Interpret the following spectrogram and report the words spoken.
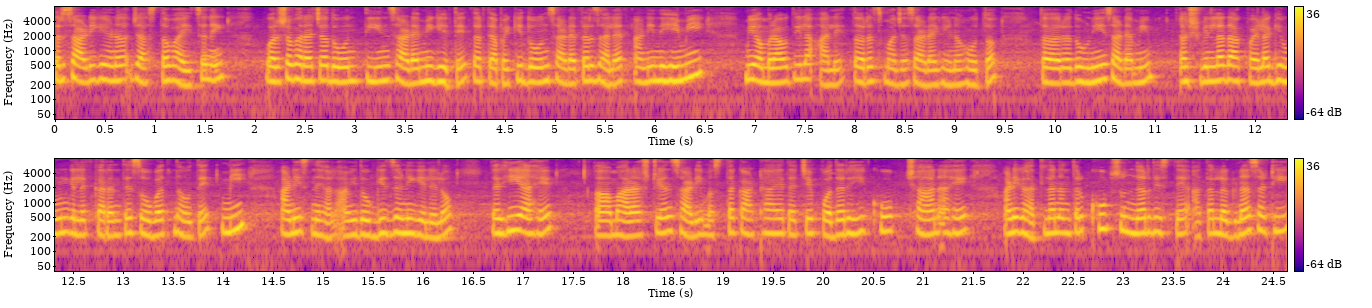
तर साडी घेणं जास्त व्हायचं नाही. वर्षभराच्या दोन तीन साड्या मी घेते तर त्यापैकी दोन साड्या तर झाल्यात आणि नेहमी मी अमरावतीला आले तरच माझ्या साड्या घेणं होतं. तर दोन्ही साड्या मी अश्विनला दाखवायला घेऊन गेलेत कारण ते सोबत नव्हते मी आणि स्नेहल. आम्ही दोघीच जणी गेलेलो. तर ही आहे महाराष्ट्रीयन साडी. मस्त काठा आहे त्याचे पदरही खूप छान आहे आणि घातल्यानंतर खूप सुंदर दिसते. आता लग्नासाठी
